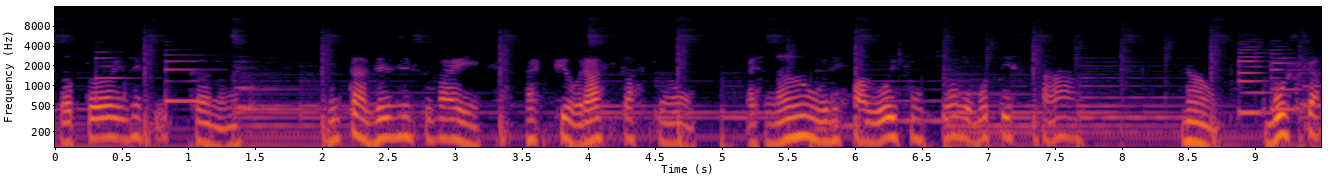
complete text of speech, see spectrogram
Só estou exemplificando, né? Muitas vezes isso vai, vai piorar a situação. Mas não, ele falou e funciona, eu vou testar. Não, busca,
